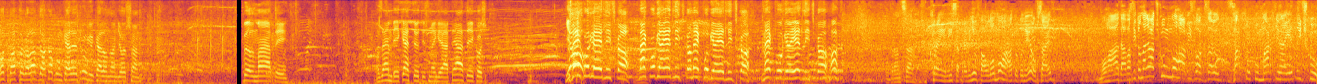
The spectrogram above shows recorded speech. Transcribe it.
Ott pattog a labda a kapunk előtt. Rúgjuk el onnan gyorsan. Ből Máté. Az MB2-t is megjárt játékos. Ja! Megfogja Jedlicska! Megfogja Jedlicska! Megfogja Jedlicska! Megfogja Jedlicska! Hat... Obranca Ukrajiny sa previnil faulom Moha, toto nie je offside. Moha dáva si to na ľavačku, Moha vyzval k zákroku Martina Jedličku.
